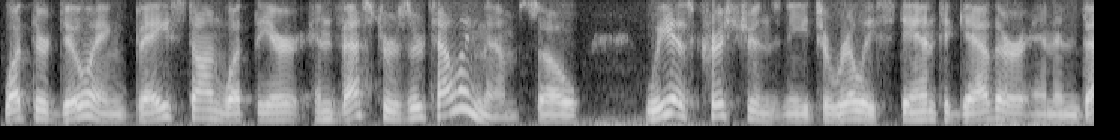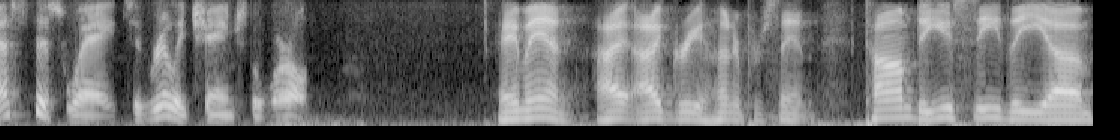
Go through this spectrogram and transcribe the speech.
what they're doing based on what their investors are telling them. So we as Christians need to really stand together and invest this way to really change the world. Amen. I, I agree 100%. Tom, do you see the um,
